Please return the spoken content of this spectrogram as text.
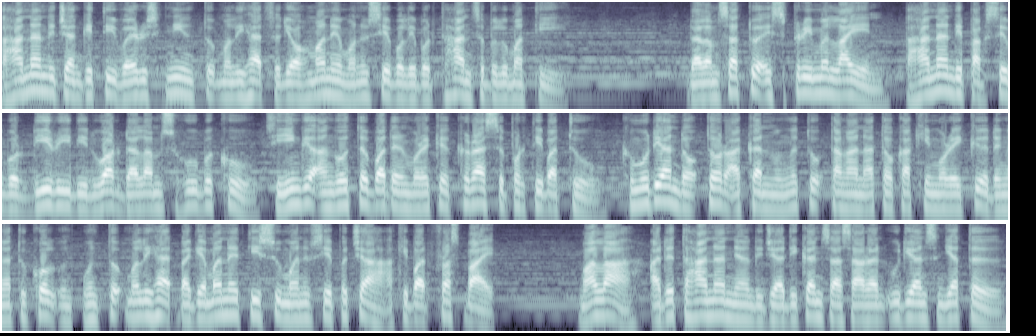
Tahanan dijangkiti virus ini untuk melihat sejauh mana manusia boleh bertahan sebelum mati. Dalam satu eksperimen lain, tahanan dipaksa berdiri di luar dalam suhu beku sehingga anggota badan mereka keras seperti batu. Kemudian doktor akan mengetuk tangan atau kaki mereka dengan tukul un- untuk melihat bagaimana tisu manusia pecah akibat frostbite. Malah, ada tahanan yang dijadikan sasaran ujian senjata.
